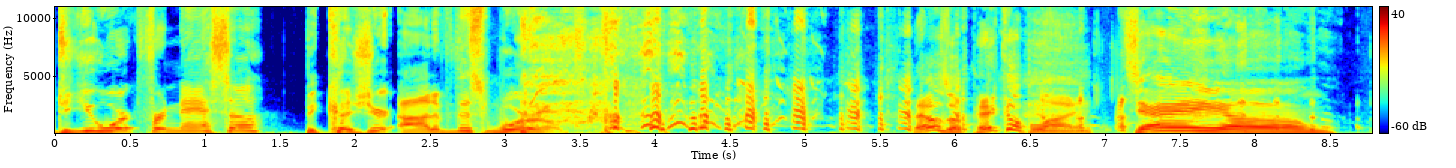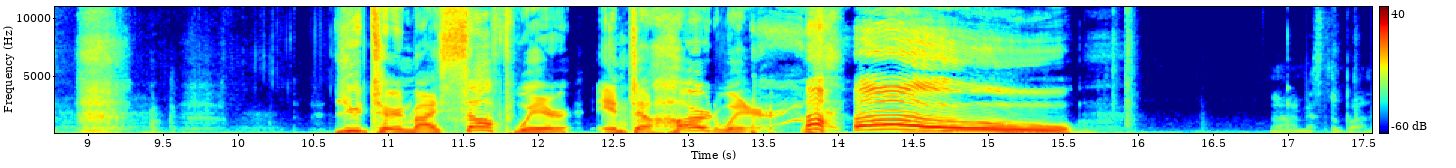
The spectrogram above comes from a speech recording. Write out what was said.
Do you work for NASA? Because you're out of this world. That was a pickup line. Damn. you turn my software into hardware. oh. Oh, I missed the button.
